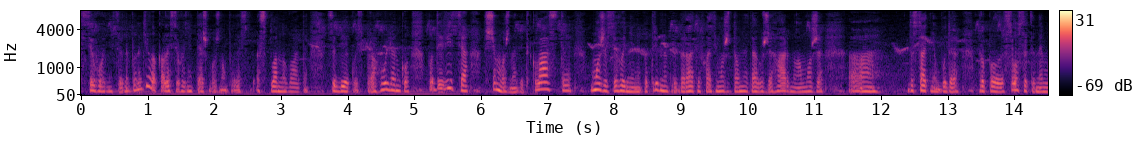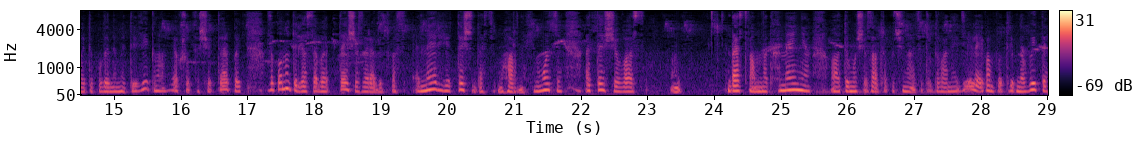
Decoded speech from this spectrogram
сьогодні. Це не понеділок, але сьогодні теж можна буде спланувати собі якусь прогулянку. Подивіться, що можна відкласти. Може, сьогодні не потрібно прибирати в хаті, може там не так вже гарно, а може. Достатньо буде пропилисосити, не мити поли, не мити вікна, якщо це ще терпить. Заплануйте для себе те, що зарядить вас енергію, те, що дасть вам гарних емоцій, а те, що вас дасть вам натхнення, тому що завтра починається трудова неділя, і вам потрібно вийти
